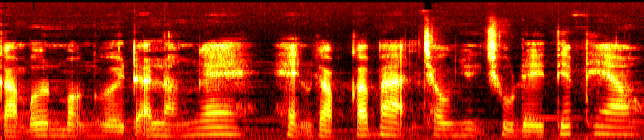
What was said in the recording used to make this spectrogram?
cảm ơn mọi người đã lắng nghe hẹn gặp các bạn trong những chủ đề tiếp theo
